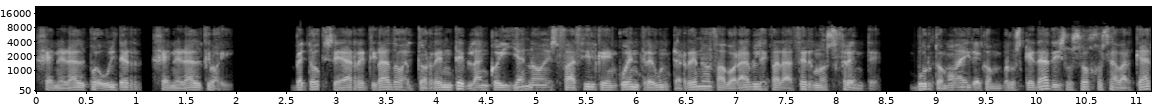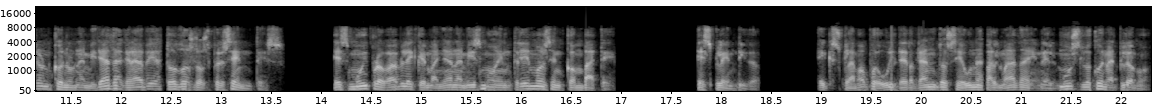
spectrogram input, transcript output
General Poulter, General Croy. Betok se ha retirado al torrente blanco y ya no es fácil que encuentre un terreno favorable para hacernos frente. Bur tomó aire con brusquedad y sus ojos abarcaron con una mirada grave a todos los presentes. Es muy probable que mañana mismo entremos en combate. Espléndido. exclamó Poulder dándose una palmada en el muslo con aplomo.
